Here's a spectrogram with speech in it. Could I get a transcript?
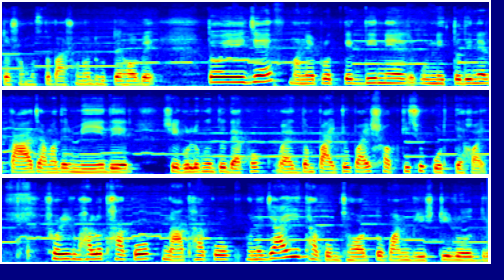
তো সমস্ত বাসনও ধুতে হবে। তো এই যে মানে প্রত্যেক দিনের, নিত্যদিনের কাজ আমাদের মেয়েদের, সেগুলো কিন্তু দেখো একদম পাই টু পাই সব কিছু করতে হয়। শরীর ভালো থাকুক, না থাকুক মানে যাই থাকুক, ঝড়, তুফান, বৃষ্টি, রৌদ্র,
